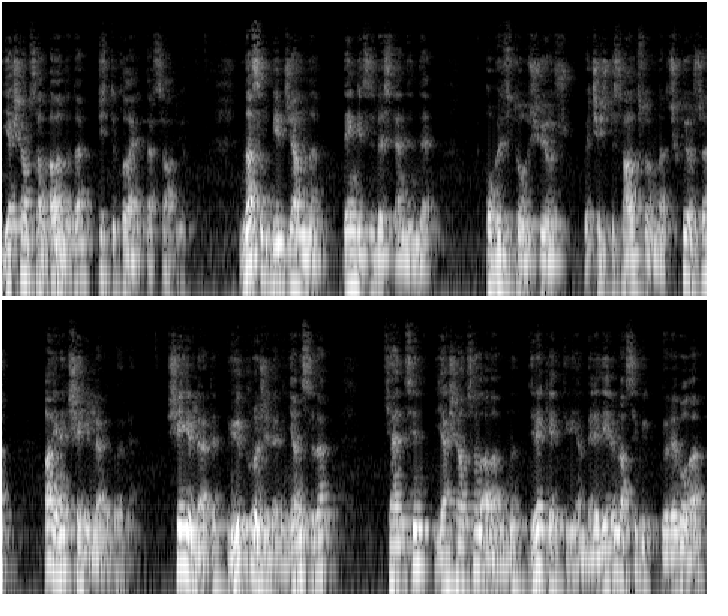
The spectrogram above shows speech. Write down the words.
yaşamsal alanda da ciddi kolaylıklar sağlıyor. Nasıl bir canlı dengesiz beslendiğinde obezite oluşuyor ve çeşitli sağlık sorunları çıkıyorsa aynen şehirlerde böyle. Şehirlerde büyük projelerin yanı sıra kentin yaşamsal alanını direkt etkileyen belediyelerin asli bir görevi olan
